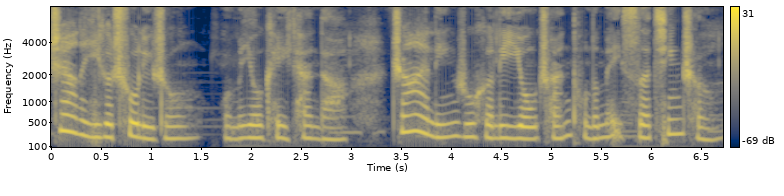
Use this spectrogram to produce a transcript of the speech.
这样的一个处理中，我们又可以看到张爱玲如何利用传统的美色倾城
